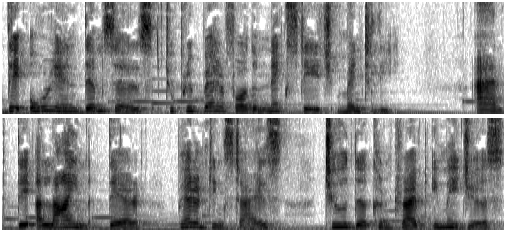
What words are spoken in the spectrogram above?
they orient themselves to prepare for the next stage mentally. And they align their parenting styles to the contrived images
